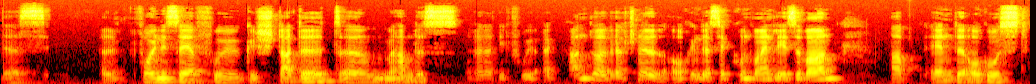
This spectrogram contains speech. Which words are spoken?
das Vorhin ist sehr früh gestattet. Ähm, wir haben das relativ früh erkannt, weil wir schnell auch in der Sektgrundweinlese waren ab Ende August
